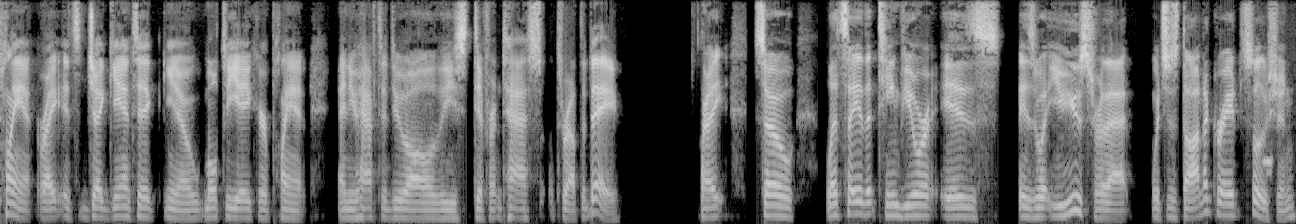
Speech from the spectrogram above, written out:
plant right? It's gigantic you know multi-acre plant and you have to do all of these different tasks throughout the day right? So let's say that TeamViewer is is what you use for that which is not a great solution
